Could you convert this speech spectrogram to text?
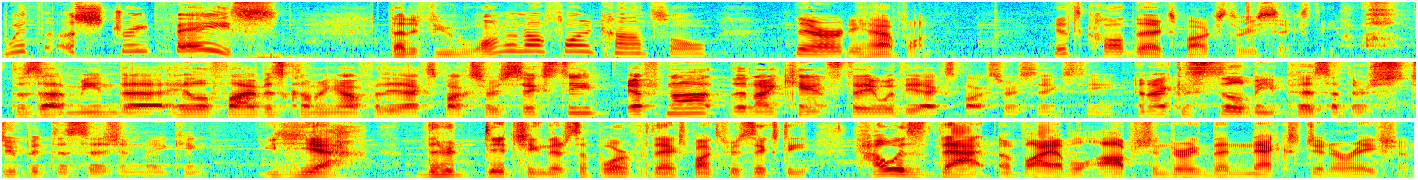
with a straight face, that if you want an offline console, they already have one. It's called the Xbox 360. Does that mean that Halo 5 is coming out for the Xbox 360? If not, then I can't stay with the Xbox 360. And I can still be pissed at their stupid decision making. Yeah, they're ditching their support for the Xbox 360. How is that a viable option during the next generation?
